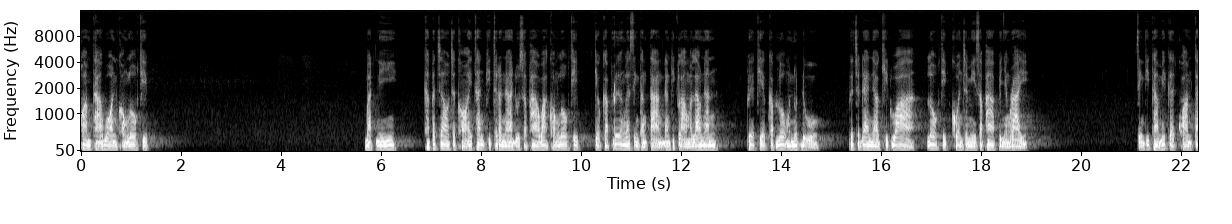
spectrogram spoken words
ความถาวรของโลกทิพย์บัดนี้ ข้าพเจ้าจะขอให้ท่านพิจารณาดูสภาวะของโลกทิพย์เกี่ยวกับเรื่องและสิ่งต่างๆ ดังที่กล่าวมาแล้วนั้น เพื่อเทียบกับโลกมนุษย์ดู เพื่อจะได้แนวคิดว่าโลกทิพย์ควรจะมีสภาพเป็นอย่างไร สิ่งที่ทำให้เกิดความแต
